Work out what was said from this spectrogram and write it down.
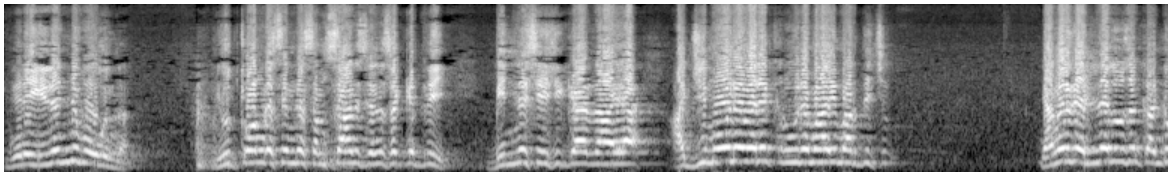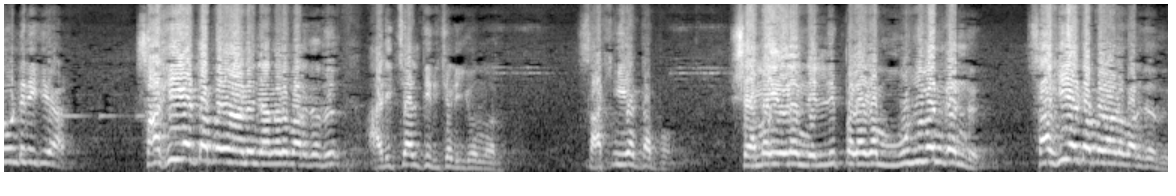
ഇങ്ങനെ ഇഴഞ്ഞു പോകുന്ന യൂത്ത് കോൺഗ്രസിന്റെ സംസ്ഥാന ജനറൽ സെക്രട്ടറി ഭിന്നശേഷിക്കാരനായ അജിമോനെ വരെ ക്രൂരമായി മർദ്ദിച്ചു. ഞങ്ങളിത് എല്ലാ ദിവസവും കണ്ടുകൊണ്ടിരിക്കുകയാണ്. സഹി ഞങ്ങൾ പറഞ്ഞത് അടിച്ചാൽ തിരിച്ചടിക്കുമെന്ന്. പറഞ്ഞു സഹി കെട്ടപ്പോ ക്ഷമയുടെ നെല്ലിപ്പലകം മുഴുവൻ കണ്ട് സഹി പറഞ്ഞത്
